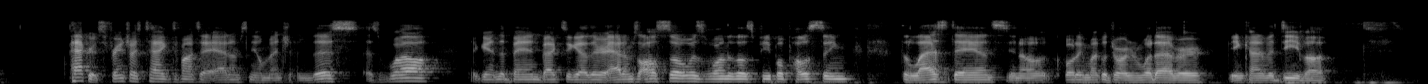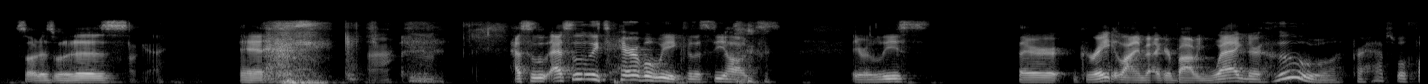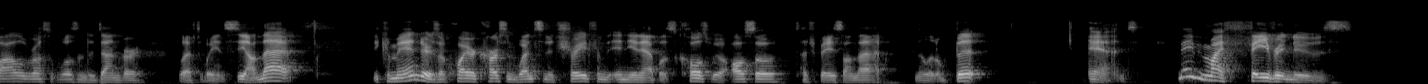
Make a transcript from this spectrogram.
Packers franchise tag Davante Adams. Neil mentioned this as well. They're getting the band back together. Adams also was one of those people posting the last dance, you know, quoting Michael Jordan, whatever, being kind of a diva. So it is what it is. okay. And Ah. absolutely, absolutely terrible week for the Seahawks. they released their great linebacker Bobby Wagner, who perhaps will follow Russell Wilson to Denver. We'll have to wait and see on that. The Commanders acquire Carson Wentz in a trade from the Indianapolis Colts. We'll also touch base on that in a little bit. And maybe my favorite news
